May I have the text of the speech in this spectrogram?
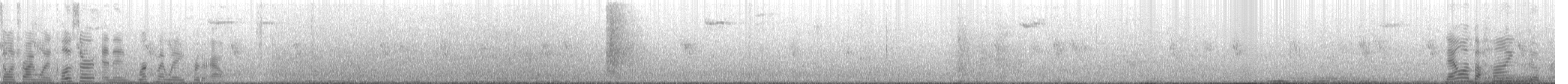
So I'm gonna try one closer and then work my way further out. Behind the GoPro.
